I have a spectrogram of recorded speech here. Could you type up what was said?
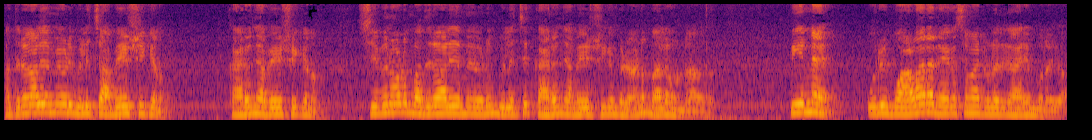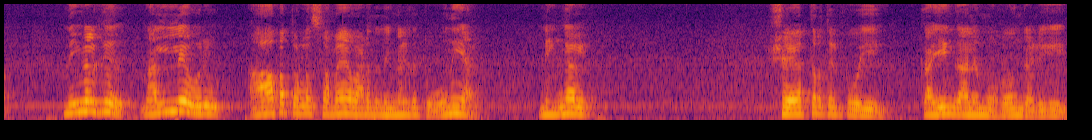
ഭദ്രകാളിയമ്മയോട് വിളിച്ച് അപേക്ഷിക്കണം. കരഞ്ഞപേക്ഷിക്കണം. ശിവനോടും ഭദ്രകാളിയമ്മയോടും വിളിച്ച് കരഞ്ഞപേക്ഷിക്കുമ്പോഴാണ് ഫലം ഉണ്ടാകുന്നത്. പിന്നെ ഒരു വളരെ രഹസ്യമായിട്ടുള്ളൊരു കാര്യം പറയുക. നിങ്ങൾക്ക് നല്ല ഒരു ആപത്തുള്ള സമയമാണെന്ന് നിങ്ങൾക്ക് തോന്നിയാൽ നിങ്ങൾ ക്ഷേത്രത്തിൽ പോയി കൈയും കാലും മുഖവും കഴുകി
